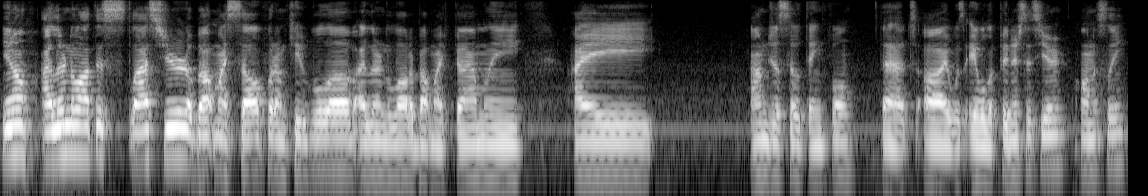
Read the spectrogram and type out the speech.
you know, I learned a lot this last year about myself, what I'm capable of. I learned a lot about my family. I I'm just so thankful that I was able to finish this year, honestly.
